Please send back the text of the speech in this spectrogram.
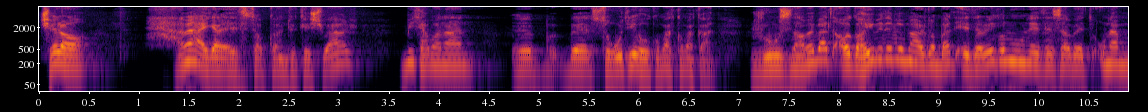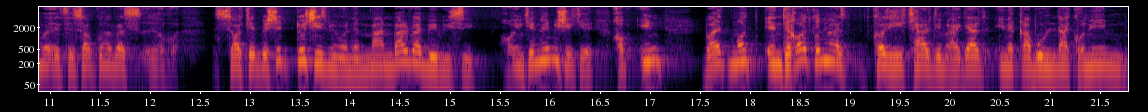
چرا؟ همه اگر اعتصاب کنن تو کشور می‌توانن به سقوط حکومت کمک کنن. روزنامه بعد آگاهی بده به مردم بعد اداره کنه اون اعتصابت اونم اعتصاب کنه و ساکت بشه دو چیز میمونه منبر و بی بی سی. خب این که نمیشه که. خب این باید ما انتقاد کنیم از کاری که کردیم. اگر این قبول نکنیم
